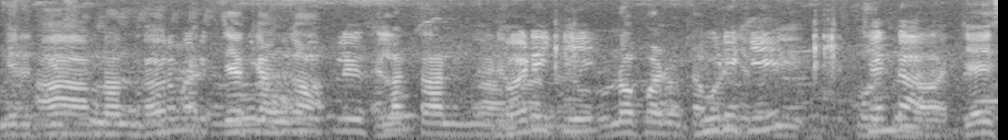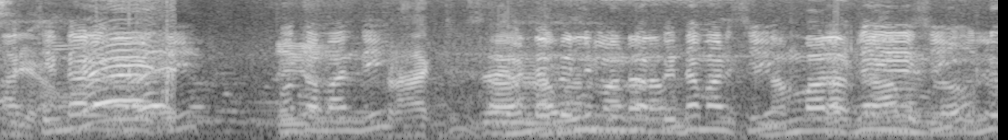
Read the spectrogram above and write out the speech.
మీరు తీసుకున్నందుకు ప్రత్యేకంగా ఎలక్ట్రానిక్ రుణపడి. జై పెట్టి కొంతమంది పెద్ద మనిషి ఇల్లు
